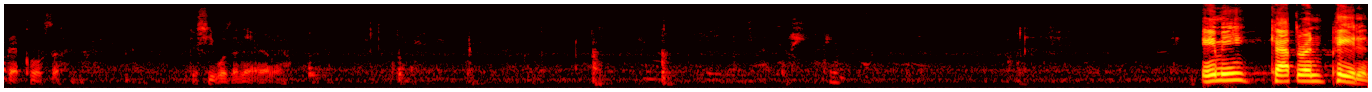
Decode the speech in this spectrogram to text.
step closer because she wasn't there earlier. Amy Catherine Payton.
